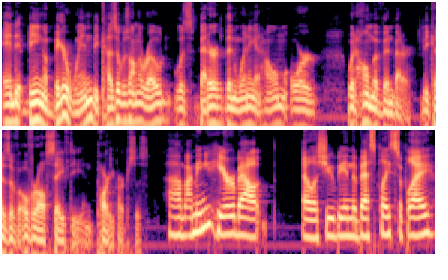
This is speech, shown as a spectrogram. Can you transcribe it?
and it being a bigger win because it was on the road was better than winning at home, or would home have been better because of overall safety and party purposes? Um, I mean, you hear about LSU being the best place to play,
